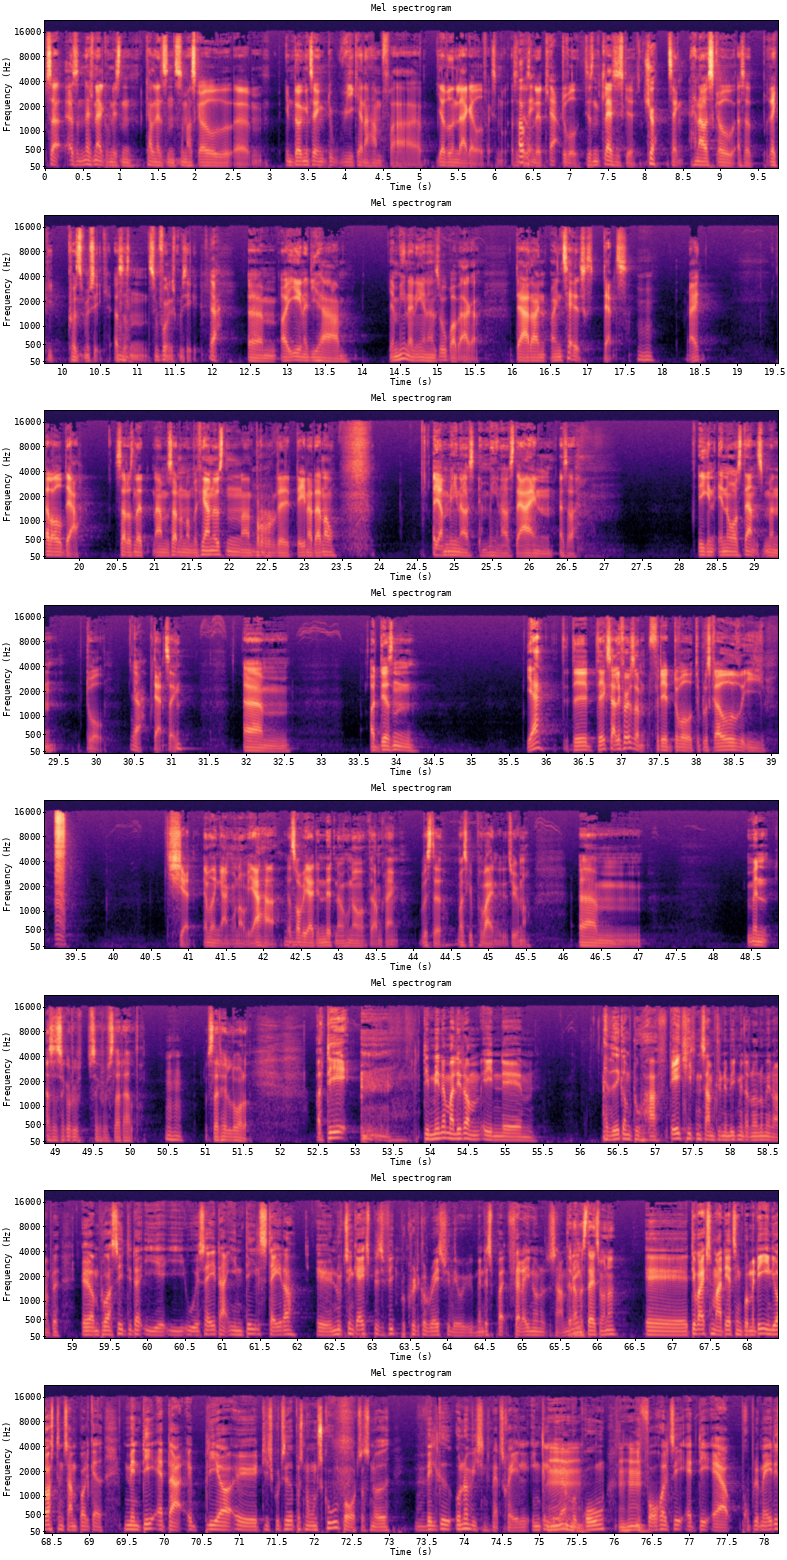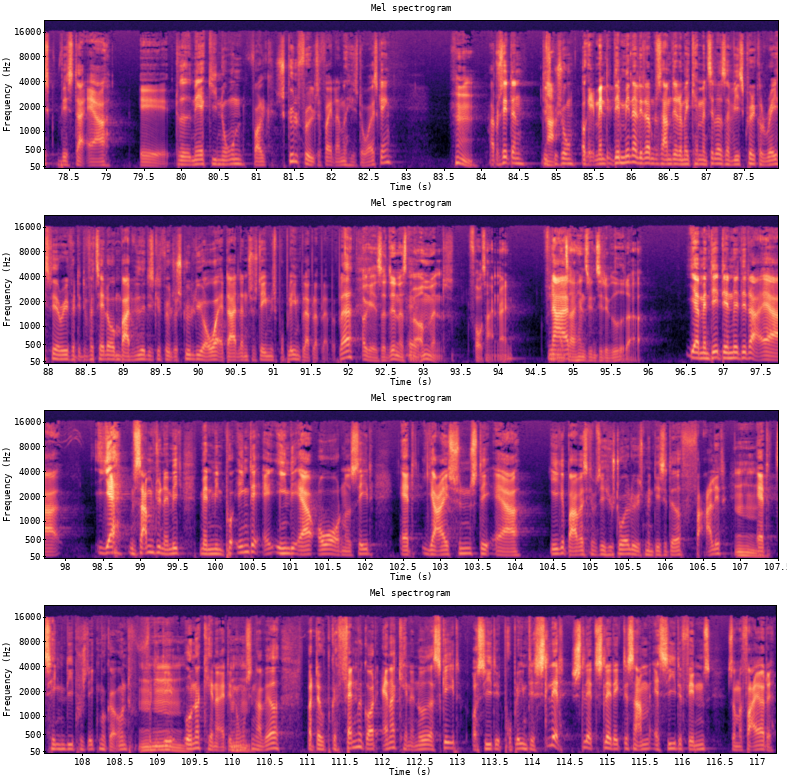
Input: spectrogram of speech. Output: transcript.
så, altså nationalkommunisten Carl Nielsen, som har skrevet øh, en bunke ting. Du, vi kender ham fra... Jeg ved en lærkerede, for eksempel. Altså, Okay, det er sådan lidt, ja. du ved, det er sådan klassiske Sure. ting. Han har også skrevet altså, rigtig kunstmusik. Altså sådan symfonisk musik. Ja. Um, og i en af de her, jeg mener i en af hans operaværker, der er der en orientalsk dans. Mm-hmm. Right? Allerede der. Så er der sådan lidt, nej, men så er der noget med Fjernøsten, og brrr, det, det ene og det andet. Og jeg mener også, jeg mener også, der er en, altså, ikke en endårs dans, men du ved, Ja. dans, ikke? Um, og det er sådan, ja, det, det, er ikke særlig følsomt, fordi du ved, det blev skrevet i, shit, jeg ved ikke engang, hvornår vi er her. Jeg tror, vi er i det 19. århundrede deromkring, hvis det er måske på vejen i det 20. Um, men altså, så kan du, så kan du slette alt. Mm-hmm. Slette hele lortet. Og det, det minder mig lidt om en... Øh, jeg ved ikke, om du har... Det er ikke helt den samme dynamik, men der er noget, der minder om det. Øh, om du har set det der i, i USA, der er i en del stater... Øh, nu tænker jeg ikke specifikt på critical race theory, men det falder ind under det samme. Det der med statsunder? Øh, det var ikke så meget det, jeg tænkte på, men det er egentlig også den samme boldgade. Men det, at der øh, bliver øh, diskuteret på sådan nogle schoolboards og sådan noget, hvilket undervisningsmateriale enkelte mm. må bruge, mm-hmm. i forhold til, at det er problematisk, hvis der er, øh, du ved, med at give nogen folk skyldfølelse for et eller andet historisk, ikke? Hmm. Har du set den diskussion? Nej. Okay, men det, det minder lidt om det samme, det der med, kan man tillade sig at vise critical race theory, fordi det fortæller åbenbart videre, at de skal føle sig skyldige over, at der er et eller andet systemisk problem, bla bla bla bla. Okay, så det er næsten øh. omvendt fortegn, right? Fordi Nej. man tager hensyn til det hvide, der er. Ja, men det, er med det, der er... Ja, den samme dynamik, men min pointe er, egentlig er overordnet set, at jeg synes, det er ikke bare, hvad skal man sige, historieløst, men decideret farligt, mm-hmm. at ting lige pludselig ikke må gøre ondt, fordi mm-hmm. det underkender, at det mm-hmm. nogensinde har været. Og du kan fandme godt anerkende, at noget er sket, og sige, at det er et problem. Det er slet, slet, slet ikke det samme at sige, at det findes, som at fejre det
